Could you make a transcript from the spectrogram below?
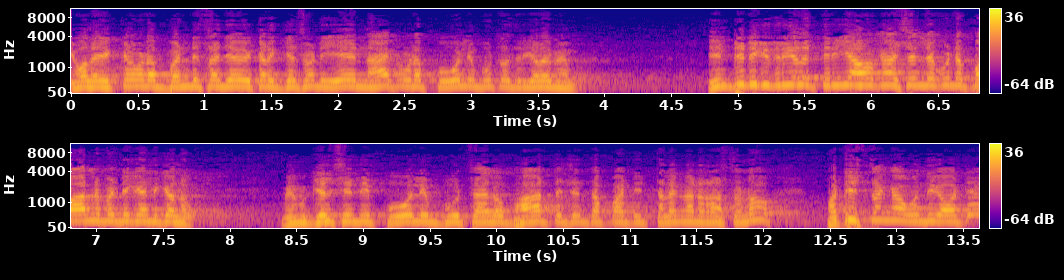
ఇవాళ ఎక్కడ కూడా బండి సంజయ్ ఇక్కడ గెలిచామంటే ఏ నాయకుడు కూడా పోలింగ్ బూత్లో తిరగలే మేము. ఇంటింటికి తిరిగేలా తిరిగే అవకాశం లేకుంటే పార్లమెంట్ ఎన్నికలు మేము గెలిచింది పోలింగ్ బూత్ స్థాయిలో భారతీయ జనతా పార్టీ తెలంగాణ రాష్ట్రంలో పటిష్టంగా ఉంది కాబట్టి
